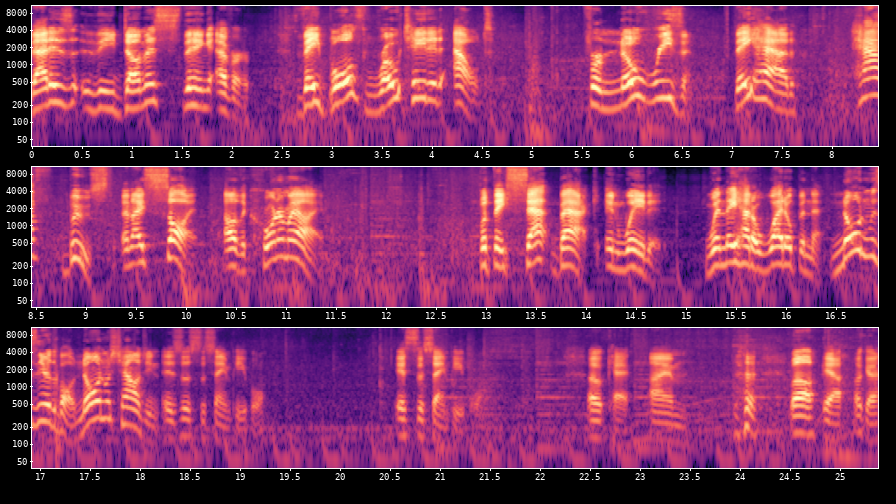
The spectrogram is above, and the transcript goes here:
that is the dumbest thing ever. They both rotated out for no reason. They had half boost, and I saw it out of the corner of my eye. But they sat back and waited when they had a wide open net. No one was near the ball. No one was challenging. Is this the same people? It's the same people. Okay, I'm... well, yeah, okay.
